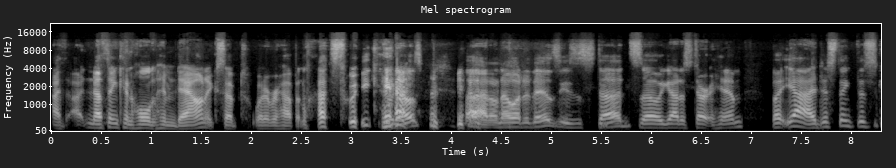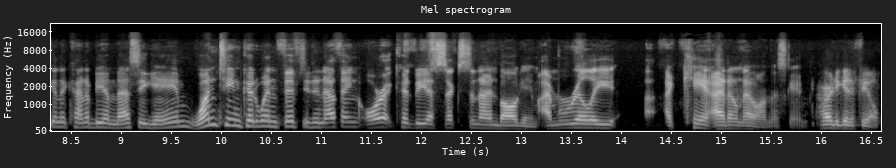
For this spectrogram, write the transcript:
I, I, nothing can hold him down except whatever happened last week. Who Yeah. knows? Yeah. I don't know what it is. He's a stud, so we got to start him. But yeah, I just think this is going to kind of be a messy game. One team could win fifty to nothing, or it could be a six to nine ball game. I'm really, I can't, I don't know on this game. Hard to get a feel.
